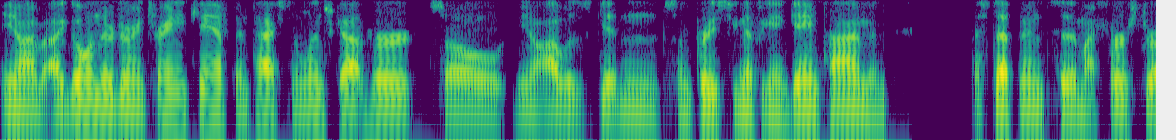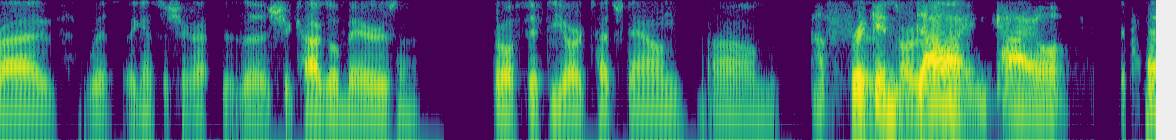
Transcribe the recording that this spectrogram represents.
you know, I, I go in there during training camp, and Paxton Lynch got hurt, so you know I was getting some pretty significant game time, and I step into my first drive with against the Chicago, the Chicago Bears and throw a 50-yard touchdown. Um, A freaking off- dime, Kyle. A,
